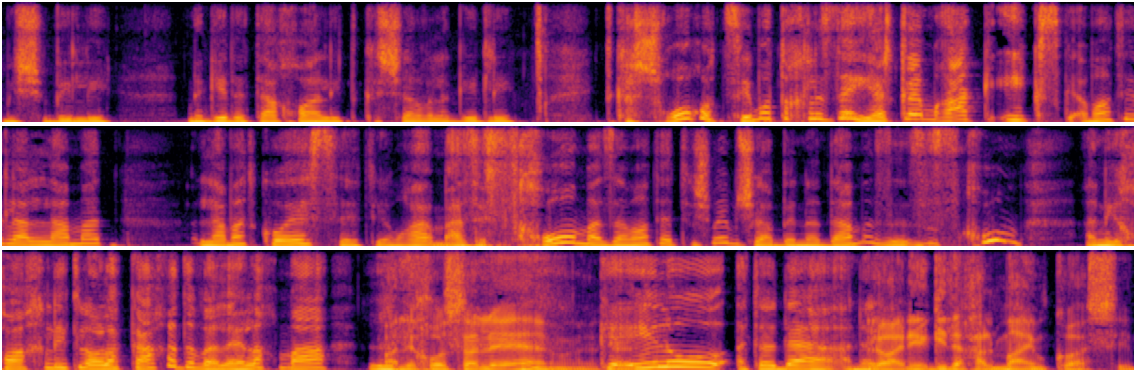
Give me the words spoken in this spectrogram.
בשבילי. נגיד, הייתה יכולה להתקשר ולהגיד לי, התקשרו, רוצים אותך לזה, יש להם רק איקס. אמרתי לה, למה, למה את כועסת? היא אמרה, מה, זה סכום? אז אמרתי לה, תשמעי, בשביל הבן אדם הזה, זה סכום. אני יכולה להחליט לא לקחת, אבל אין לך מה... אני עליהם. כן. כאילו, אתה יודע... לא, אני אגיד לך על מה הם כועסים.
